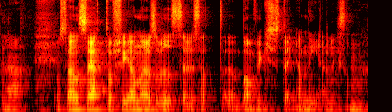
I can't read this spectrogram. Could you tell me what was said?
Ja. Och sen så ett år senare så visade det sig att eh, de fick stänga ner liksom. Mm.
